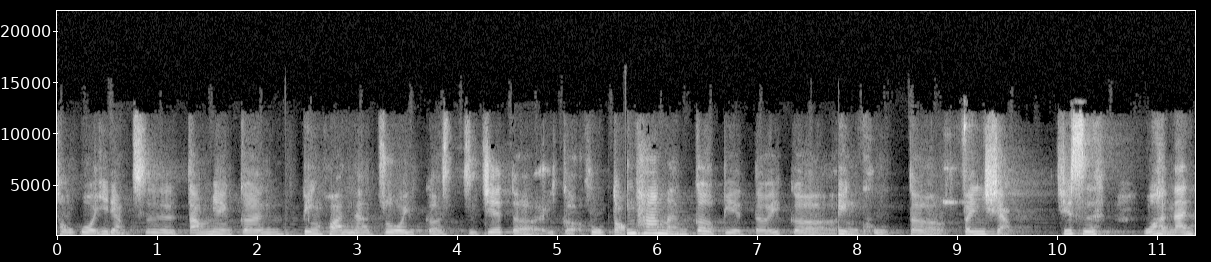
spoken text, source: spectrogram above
透过一两次当面跟病患呢做一个直接的一个互动，跟他们个别的一个病苦的分享，其实。我很难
